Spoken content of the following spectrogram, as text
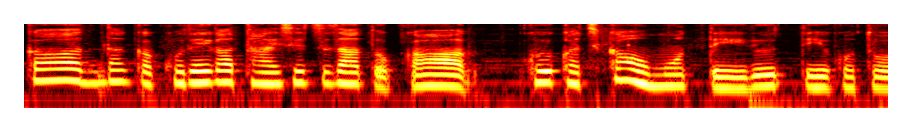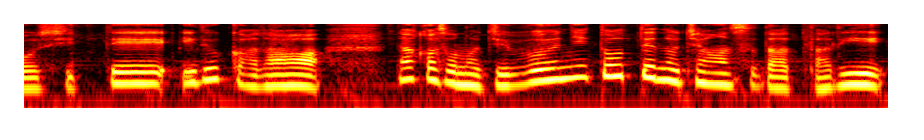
がなんかこれが大切だとかこういう価値観を持っているっていうことを知っているからなんかその自分にとってのチャンスだったり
